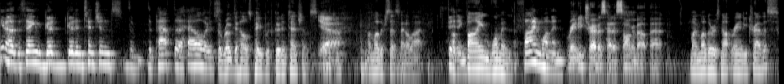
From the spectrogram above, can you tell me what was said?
You know the thing, good good intentions. The the path to hell is the road to hell is paved with good intentions. Yeah. My mother says that a lot. fitting. A fine woman. Fine woman. Randy Travis had a song about that. My mother is not Randy Travis.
